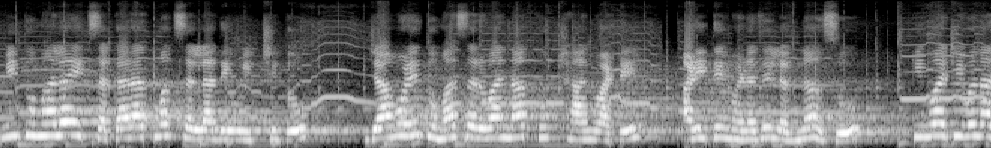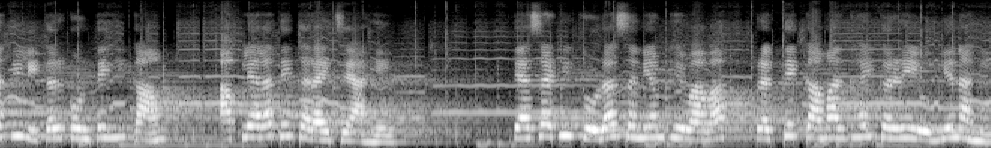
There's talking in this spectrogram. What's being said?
मी तुम्हाला एक सकारात्मक सल्ला देऊ इच्छितो ज्यामुळे तुम्हा सर्वांना खूप छान वाटेल आणि ते म्हणजे लग्न असो किंवा जीवनातील इतर कोणतेही काम आपल्याला ते करायचे आहे. त्यासाठी थोडा संयम ठेवावा प्रत्येक कामात घाई करणे योग्य नाही.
